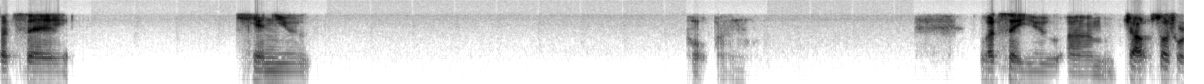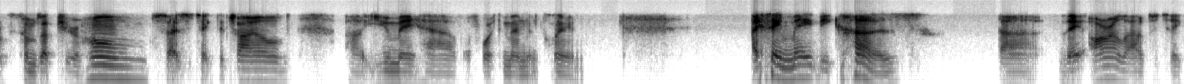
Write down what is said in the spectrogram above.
let's say, can you hold on? Let's say you um, child, social worker comes up to your home, decides to take the child. Uh, you may have a Fourth Amendment claim. I say may because uh, they are allowed to take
